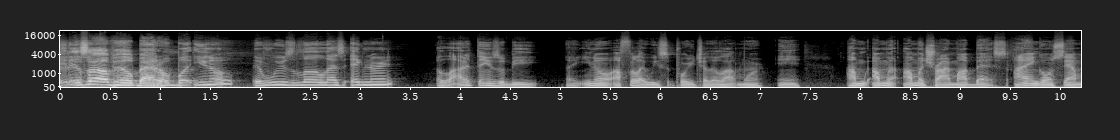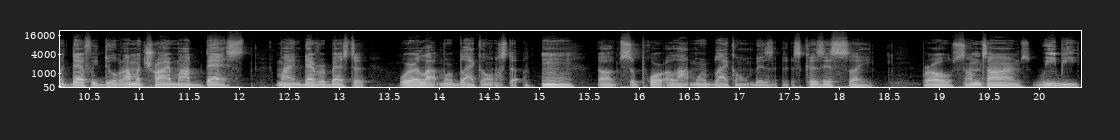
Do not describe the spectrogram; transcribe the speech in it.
it's an uphill battle. But you know, if we was a little less ignorant, a lot of things would be like you know. I feel like we support each other a lot more, and I'm I'm I'm gonna try my best. I ain't gonna say I'm gonna definitely do it, but I'm gonna try my best, my endeavor best to wear a lot more black owned stuff, uh, support a lot more black owned businesses, because it's like, bro, sometimes we be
